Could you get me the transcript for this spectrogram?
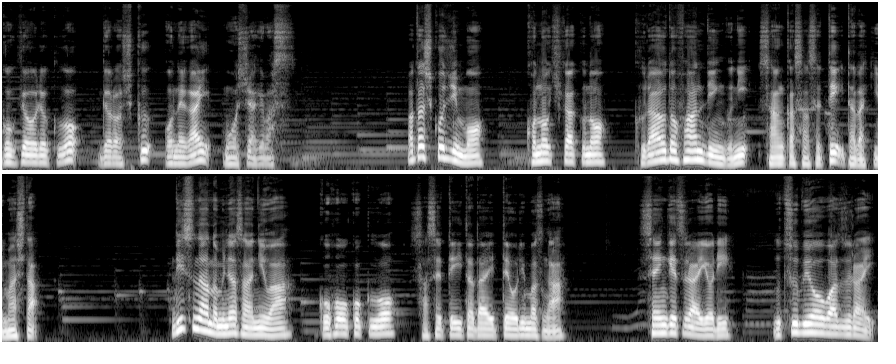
ご協力をよろしくお願い申し上げます。私個人もこの企画のクラウドファンディングに参加させていただきました。リスナーの皆さんにはご報告をさせていただいておりますが、先月来よりうつ病を患い、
